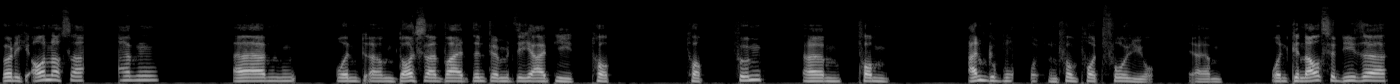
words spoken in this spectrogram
würde ich auch noch sagen. Ähm, und ähm, deutschlandweit sind wir mit Sicherheit die Top, Top 5 ähm, vom Angebot und vom Portfolio. Ähm, und genau für diese,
